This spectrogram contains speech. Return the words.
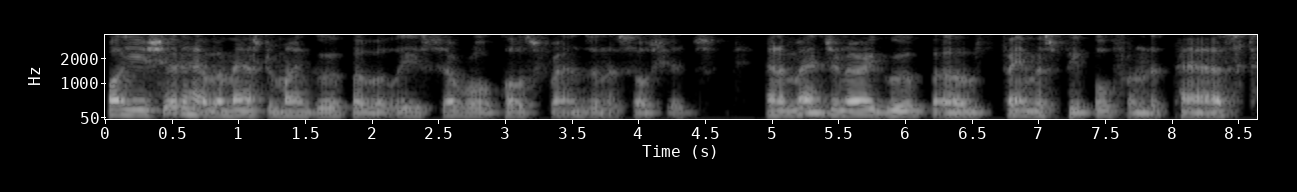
While you should have a mastermind group of at least several close friends and associates, an imaginary group of famous people from the past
